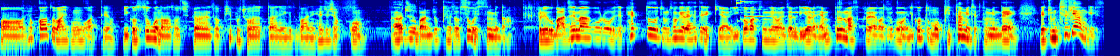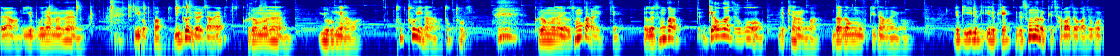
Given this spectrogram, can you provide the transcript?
어, 효과도 많이 본 것 같아요. 이거 쓰고 나서 주변에서 피부 좋아졌다는 얘기도 많이 해주셨고 아주 만족해서 쓰고 있습니다. 그리고 마지막으로 이제 팩도 좀 소개를 해드릴게요. 이거 같은 경우는 이제 real 앰플 마스크라 해가지고 이것도 뭐 비타민 제품인데 이게 좀 특이한 게 있어요. 이게 뭐냐면은 이것 봐. 이걸 열잖아요? 그러면은 요런 게 나와. 톡톡이가 나와 톡톡이 그러면은 여기 손가락 있지? 여기 손가락 껴가지고 이렇게 하는 거야. 나 너무 웃기잖아 이거. 이렇게 이렇게 이렇게? 이렇게 손으로 이렇게 잡아줘가지고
